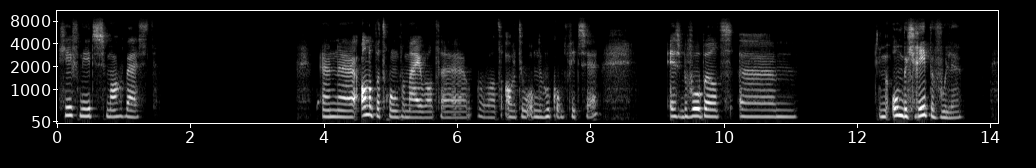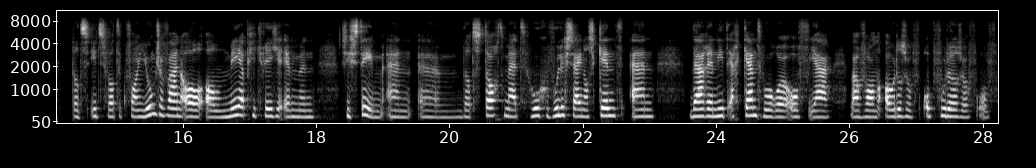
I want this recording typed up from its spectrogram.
Geef niets, mag best. Een uh, ander patroon van mij, wat, uh, wat af en toe om de hoek komt fietsen, is bijvoorbeeld um, me onbegrepen voelen. dat is iets wat ik van jongs af aan al, al mee heb gekregen in mijn systeem. En ehm, dat start met hooggevoelig zijn als kind en daarin niet erkend worden of ja, waarvan ouders of opvoeders of, of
